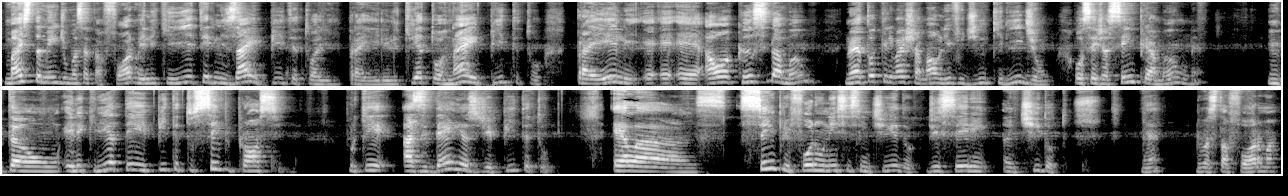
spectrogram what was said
Mas também, de uma certa forma, ele queria eternizar epíteto ali para ele, ele queria tornar epíteto para ele é, é, é, ao alcance da mão. Não é à toa que ele vai chamar o livro de Inquiridion, ou seja, sempre à mão, né? Então, ele queria ter epíteto sempre próximo, porque as ideias de epíteto elas sempre foram nesse sentido de serem antídotos, né? de uma certa forma,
